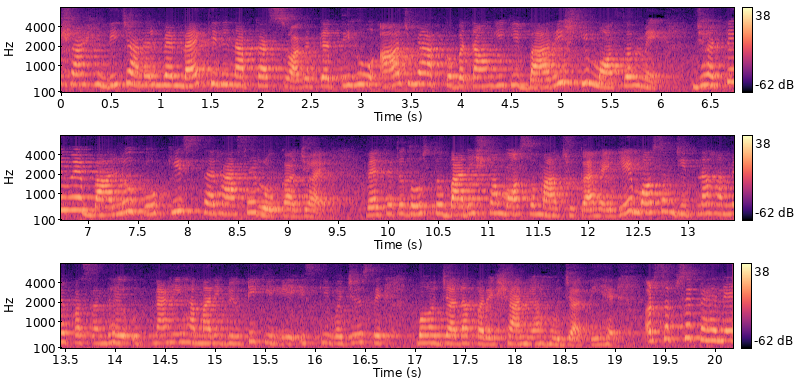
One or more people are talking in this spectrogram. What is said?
शाह हिंदी चैनल में मैं किरण आपका स्वागत करती हूँ। आज मैं आपको बताऊँगी कि बारिश के मौसम में झड़ते हुए बालों को किस तरह से रोका जाए। वैसे तो दोस्तों, बारिश का मौसम आ चुका है। ये मौसम जितना हमें पसंद है, उतना ही हमारी ब्यूटी के लिए इसकी वजह से बहुत ज़्यादा परेशानियाँ हो जाती है। और सबसे पहले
